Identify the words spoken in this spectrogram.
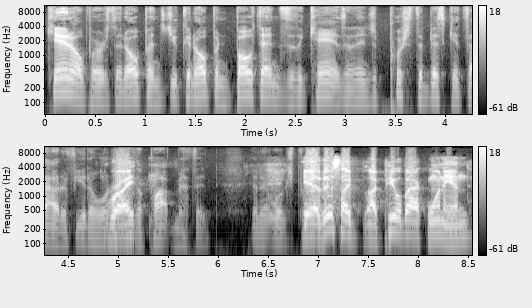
can openers that opens, you can open both ends of the cans and then just push the biscuits out if you don't want Right. to do the pop method, and it works. Pretty Yeah, this I, I peel back one end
